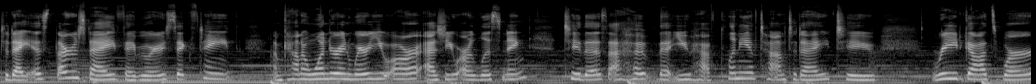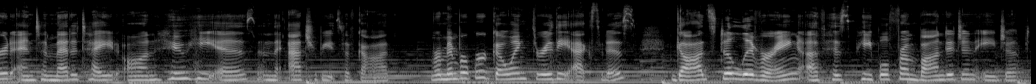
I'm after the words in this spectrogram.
Today is Thursday, February 16th. I'm kind of wondering where you are as you are listening to this. I hope that you have plenty of time today to read God's Word and to meditate on who He is and the attributes of God. Remember, we're going through the Exodus, God's delivering of his people from bondage in Egypt,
